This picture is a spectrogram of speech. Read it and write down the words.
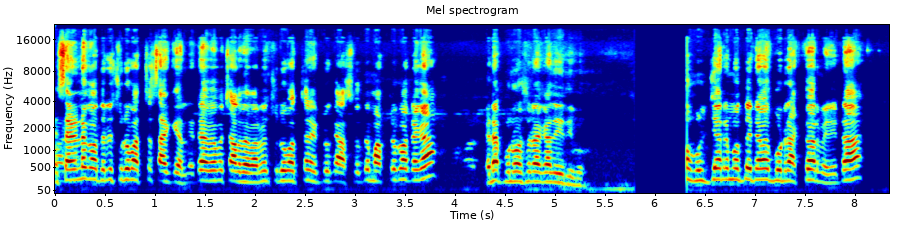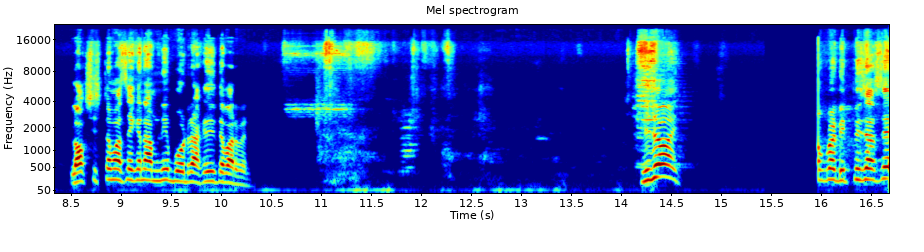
এই সাইকেলটা কত? এটা ছোটো বাচ্চা সাইকেল। এটা এভাবে চালাতে পারবেন ছোটো বাচ্চার একটু কাজ করতে মাত্র কত টাকা? এটা পনেরোশো টাকা দিয়ে দিব। হুইল মতো এটা বোর্ড রাখতে পারবেন। এটা লক সিস্টেম আছে এখানে, আপনি বোর্ড রাখে দিতে পারবেন। বিজয়, সবগুলো ডিপ আছে,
